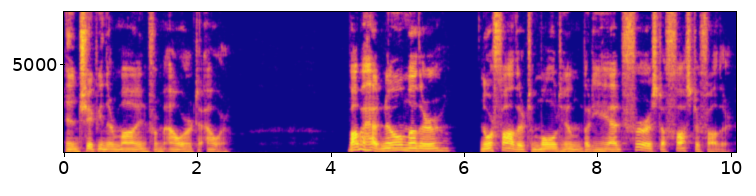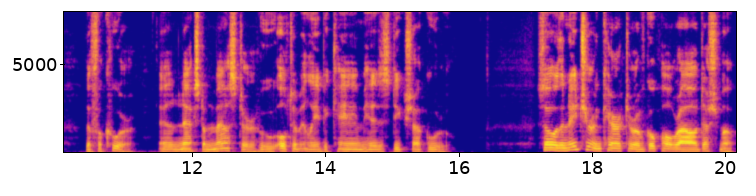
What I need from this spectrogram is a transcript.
and shaping their mind from hour to hour. Baba had no mother nor father to mold him, but he had first a foster father, the Fakir, and next a master who ultimately became his Diksha Guru. So the nature and character of Gopal Rao Deshmukh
